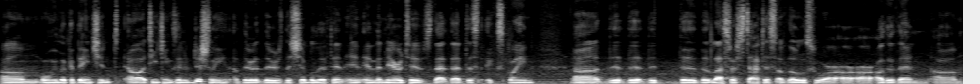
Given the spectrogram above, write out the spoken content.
Um, when we look at the ancient uh, teachings, and additionally, there there's the shibboleth and, and, and the narratives that that dis- explain uh, the, the, the the the lesser status of those who are are, are other than um,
